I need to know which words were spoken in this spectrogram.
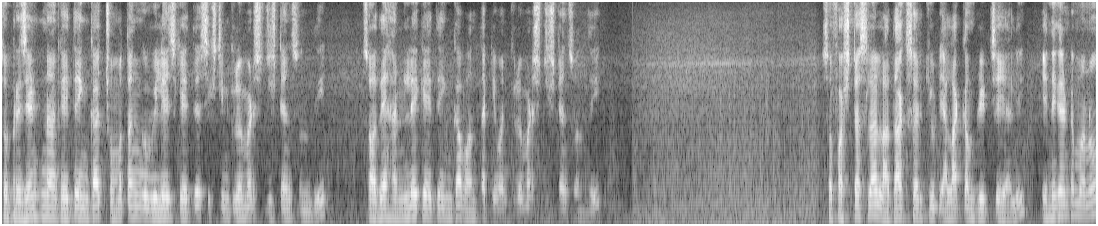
సో ప్రజెంట్ నాకైతే ఇంకా చుమతంగ్ విలేజ్కి అయితే సిక్స్టీన్ కిలోమీటర్స్ డిస్టెన్స్ ఉంది. సో అదే హన్లేక్ అయితే ఇంకా one thirty one kilometres distance ఉంది. సో ఫస్ట్ అసలు లదాఖ్ సర్క్యూట్ ఎలా కంప్లీట్ చేయాలి? ఎందుకంటే మనం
